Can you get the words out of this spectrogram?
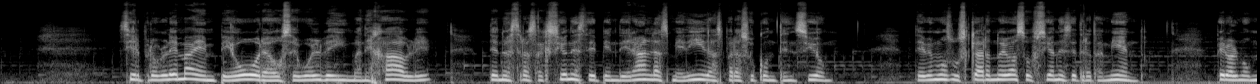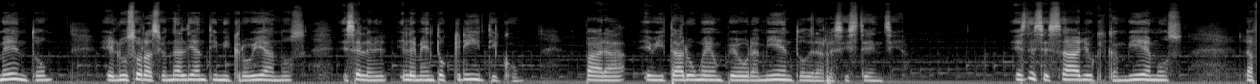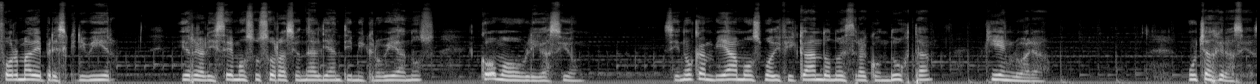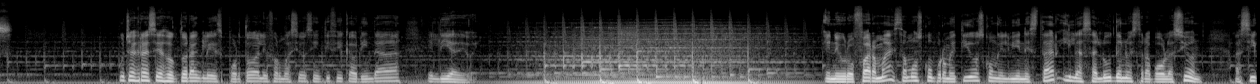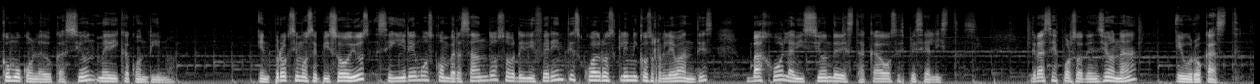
Si el problema empeora o se vuelve inmanejable, de nuestras acciones dependerán las medidas para su contención. Debemos buscar nuevas opciones de tratamiento, pero al momento el uso racional de antimicrobianos es el elemento crítico para evitar un empeoramiento de la resistencia. Es necesario que cambiemos la forma de prescribir y realicemos uso racional de antimicrobianos como obligación. Si no cambiamos modificando nuestra conducta, ¿quién lo hará? Muchas gracias. Muchas gracias, doctor Angles, por toda la información científica brindada el día de hoy. En Eurofarma estamos comprometidos con el bienestar y la salud de nuestra población, así como con la educación médica continua. En próximos episodios seguiremos conversando sobre diferentes cuadros clínicos relevantes bajo la visión de destacados especialistas. Gracias por su atención a Eurocast.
